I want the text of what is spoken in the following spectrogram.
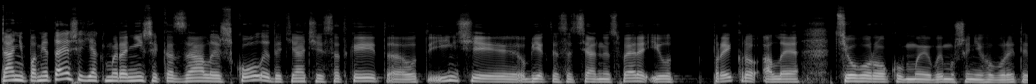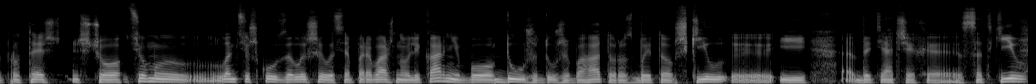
Таню, пам'ятаєш, як ми раніше казали, школи, дитячі садки та от інші об'єкти соціальної сфери, і от. Прикро, але цього року ми вимушені говорити про те, що в цьому ланцюжку залишилися переважно лікарні, бо дуже дуже багато розбито шкіл е, і дитячих е, садків.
